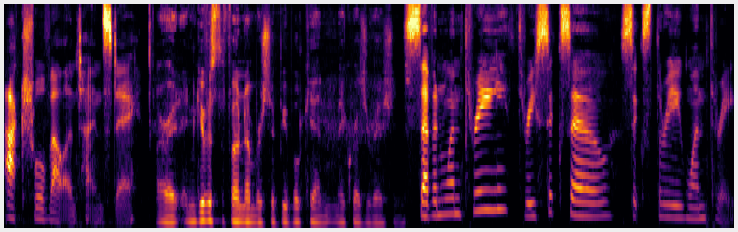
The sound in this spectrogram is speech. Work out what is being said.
actual Valentine's Day. All right, and give us the phone number so people can make reservations. 713 360 6313.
